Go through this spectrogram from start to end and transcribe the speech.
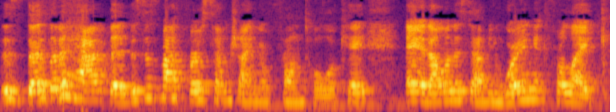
this doesn't happen. This is my first time trying a frontal okay? And i want to say i've been wearing it for like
